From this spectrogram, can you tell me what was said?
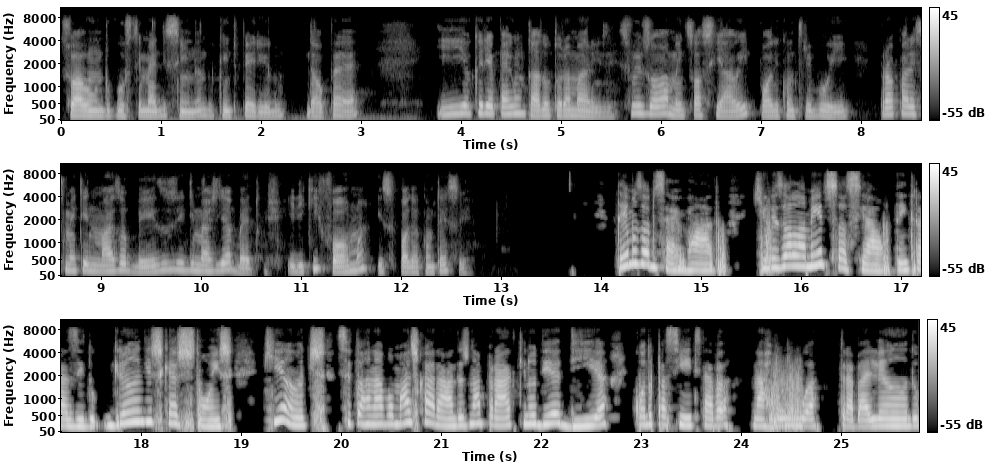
sou aluno do curso de Medicina do quinto período da UPE e eu queria perguntar doutora Marise se o isolamento social pode contribuir para o aparecimento de mais obesos e de mais diabéticos e de que forma isso pode acontecer. Temos observado que o isolamento social tem trazido grandes questões que antes se tornavam mascaradas na prática e no dia a dia, quando o paciente estava na rua, trabalhando,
